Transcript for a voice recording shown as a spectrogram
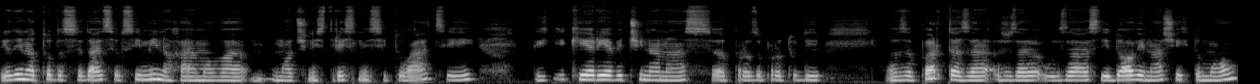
Glede na to, da sedaj se vsi mi nahajamo v močni stresni situaciji, kjer je večina nas eh, pravzaprav tudi eh, zaprta za, za, za zidovi naših domov,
